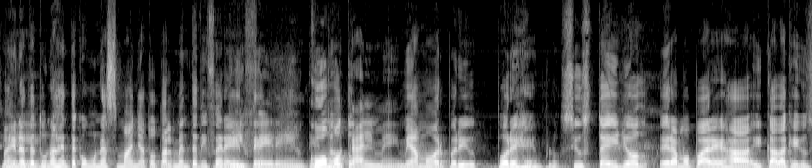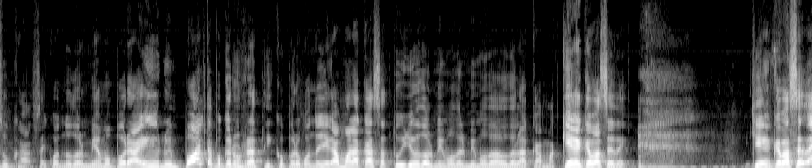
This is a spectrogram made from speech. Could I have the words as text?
Imagínate tú una gente con unas mañas totalmente diferentes. Diferente, ¿Cómo tú- totalmente. mi amor, pero y- por ejemplo, si usted y yo éramos pareja y cada quien en su casa, y cuando dormíamos por ahí, no importa porque era un ratico, pero cuando llegamos a la casa, tú y yo dormimos del mismo lado de la cama. ¿Quién es que va a ceder? ¿Quién es que va a ceder?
